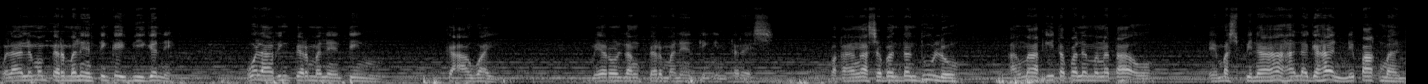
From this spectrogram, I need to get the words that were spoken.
wala namang permanenteng kaibigan eh. Wala ring permanenteng kaaway. Meron lang permanenteng interes. Baka nga sa bandang dulo, ang makita pa ng mga tao, eh mas pinahahalagahan ni Pacman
